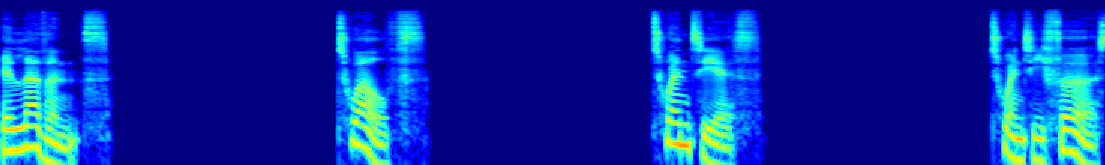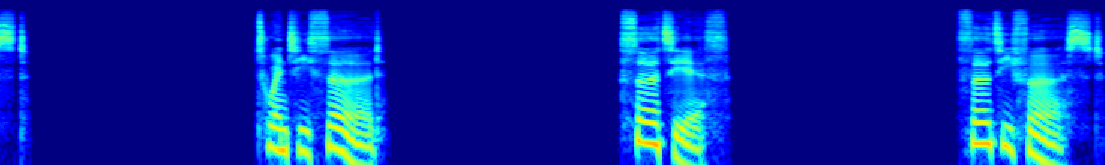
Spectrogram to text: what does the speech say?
Eleventh. Twelfth. Twentieth. Twenty-first. Twenty-third. Thirtieth. Thirty-first.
